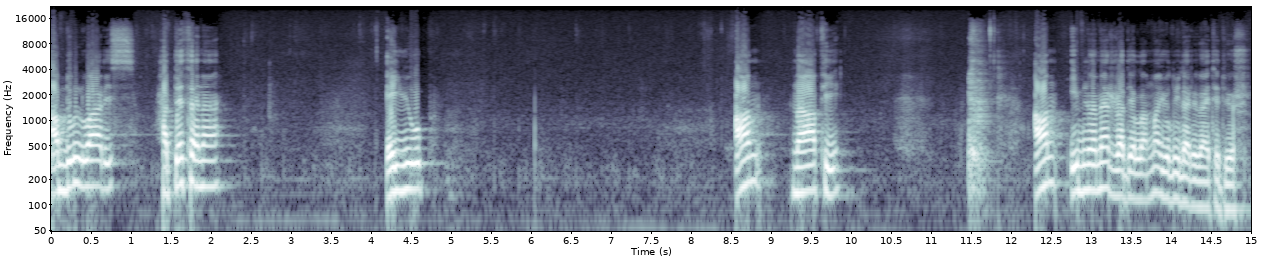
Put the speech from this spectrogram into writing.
Abdülvaris Haddesena. Eyyub. An Nafi. An İbn Ömer radıyallahu yoluyla rivayet ediyor.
